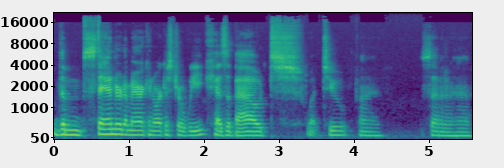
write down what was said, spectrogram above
the standard American orchestra week has about what two, five, seven and a half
